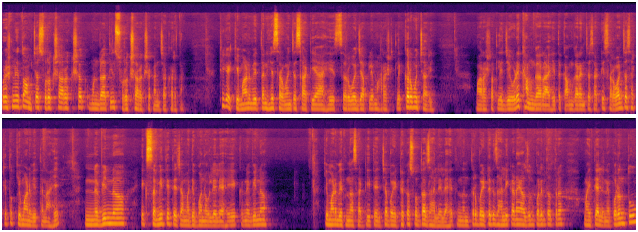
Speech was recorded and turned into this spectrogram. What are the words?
प्रश्न येतो आमच्या सुरक्षा रक्षक मंडळातील सुरक्षा रक्षकांच्या करता. ठीक आहे किमान वेतन हे सर्वांच्यासाठी आहे सर्व जे आपले महाराष्ट्रातले कर्मचारी महाराष्ट्रातले जेवढे कामगार आहेत तर कामगारांच्यासाठी सर्वांच्यासाठी तो किमान वेतन आहे. नवीन एक समिती त्याच्यामध्ये बनवलेली आहे. एक नवीन किमान वेतनासाठी त्यांच्या बैठकासुद्धा झालेल्या आहेत. नंतर बैठक झाली का नाही अजूनपर्यंत तर माहिती आली नाही. परंतु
